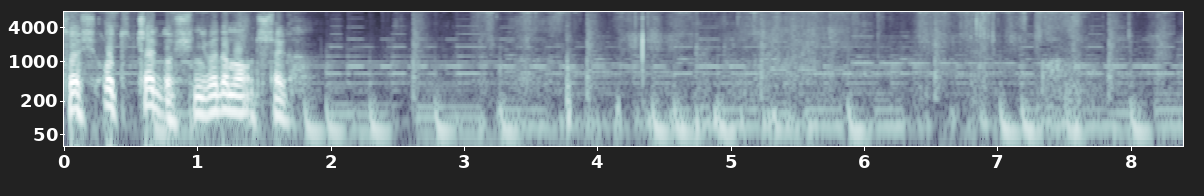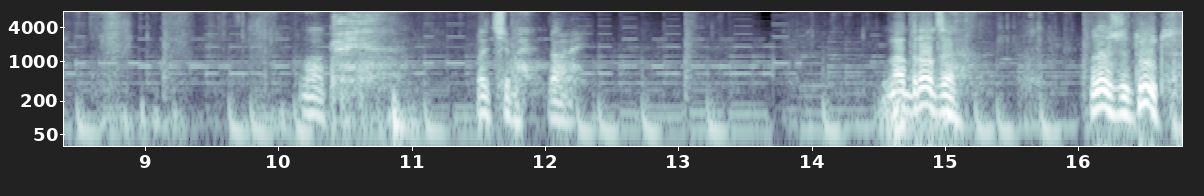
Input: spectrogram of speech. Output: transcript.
Coś od czegoś, nie wiadomo od czego. Okej, lecimy dalej. Na drodze leży drut.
